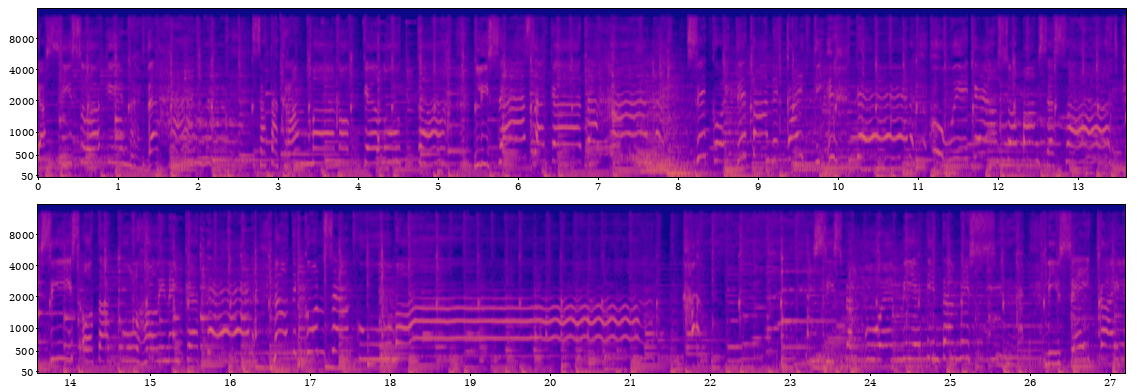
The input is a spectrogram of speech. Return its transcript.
ja sisuakin vähän, sata grammaa nokkeluutta, lisää säkää tähän. Sekoitetaan ne kaikki yhteen, huikean sopan sä saat. Siis ota kulhollinen käteen, nauti kun se on kuumaa. Siispä puen mietintä myssyy, niin keksit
